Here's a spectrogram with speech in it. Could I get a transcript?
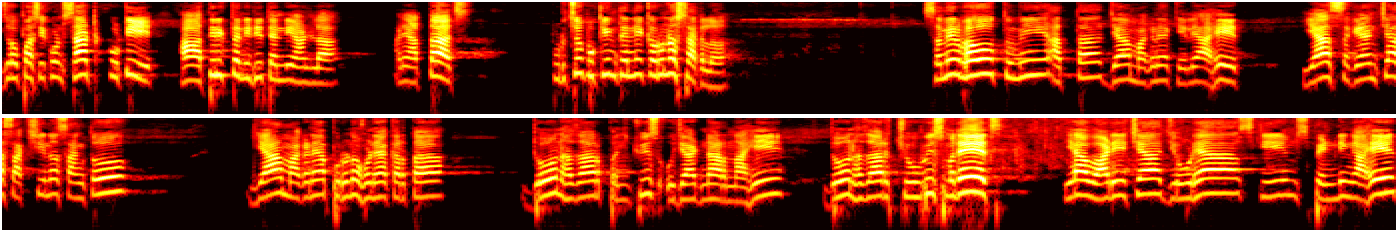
जवळपास एकोणसाठ कोटी हा अतिरिक्त निधी त्यांनी आणला. आणि आत्ताच पुढचं बुकिंग त्यांनी करूनच टाकलं. समीर भाऊ तुम्ही आता ज्या मागण्या केल्या आहेत या सगळ्यांच्या साक्षीनं सांगतो या मागण्या पूर्ण होण्याकरता दोन हजार पंचवीस उजाडणार नाही. दोन हजार चोवीस मध्येच या वाढीच्या जेवढ्या स्कीम्स पेंडिंग आहेत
